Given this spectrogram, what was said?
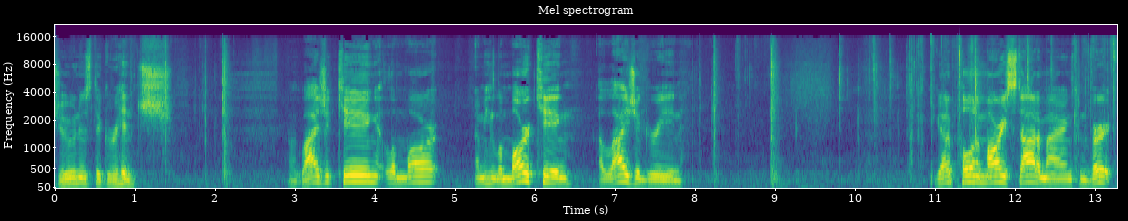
June is the Grinch. Elijah King, Lamar, I mean Lamar King, Elijah Green. You got to pull an Amar'e Stoudemire and convert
